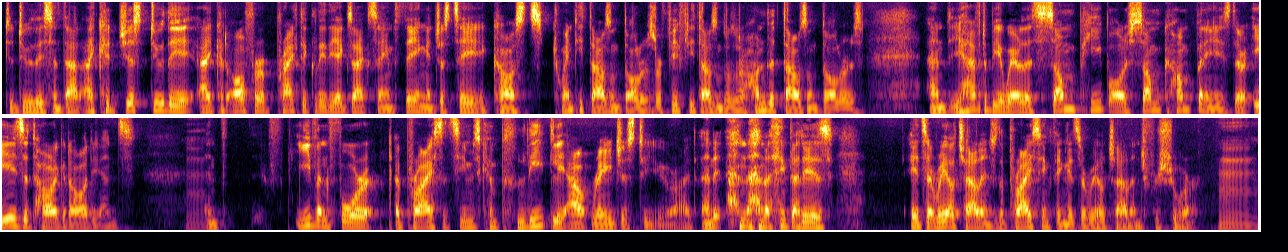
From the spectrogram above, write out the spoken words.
to do this and that. I could just do the, I could offer practically the exact same thing and just say it costs twenty thousand dollars or fifty thousand dollars or hundred thousand dollars, and you have to be aware that some people or some companies there is a target audience, hmm. and even for a price that seems completely outrageous to you, right? And, it, and I think that is it's a real challenge. The pricing thing is a real challenge for sure. Hmm.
